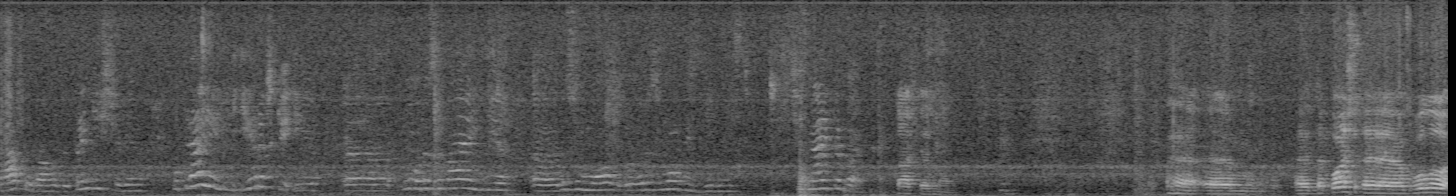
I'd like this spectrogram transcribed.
багато уваги дитині, що він купляє їй іграшки і е, ну, розвиває її е, розумов, розумову здібність? Чи знаєте ви? Так, я знаю. Е, ем, е, Також е, було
